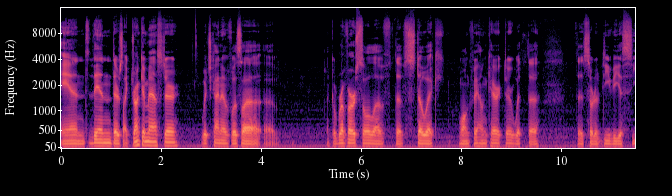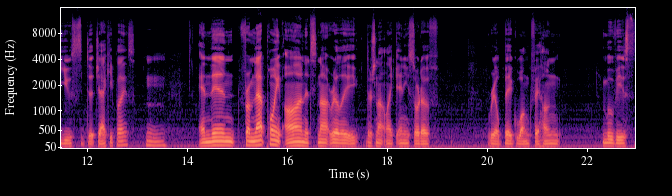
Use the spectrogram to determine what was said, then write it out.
And then there's like Drunken Master, which kind of was a, a like a reversal of the stoic Wong Fei Hung character with the the sort of devious youth that Jackie plays. Hmm. And then from that point on, it's not really there's not like any sort of real big Wong Fei Hung movies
